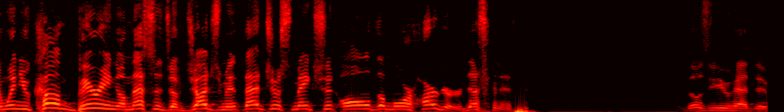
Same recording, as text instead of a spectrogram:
And when you come bearing a message of judgment, that just makes it all the more harder, doesn't it? Those of you who, had to,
